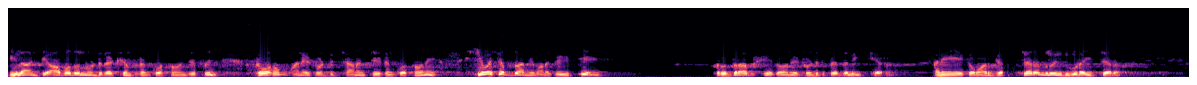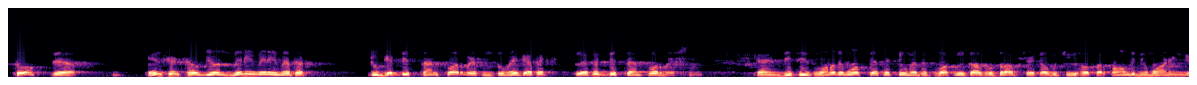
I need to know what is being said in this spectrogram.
ఇలాంటి ఆపదల నుండి రక్షించడం కోసం అని చెప్పి సోహం అనేటువంటి ధ్యానం చేయడం కోసమని శివశబ్దాన్ని మనకు ఇచ్చి రుద్రాభిషేకం అనేటువంటిది పెద్దలు ఇచ్చారు అనేక మార్గాలు ఇచ్చారు ఇది కూడా ఇచ్చారు so ancient have given many many methods to get this transformation to make effect to effect this transformation and this is one of the most effective methods what we call Rudrabhisheka which you have performed in morning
